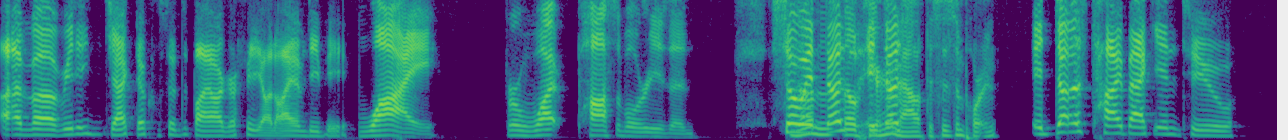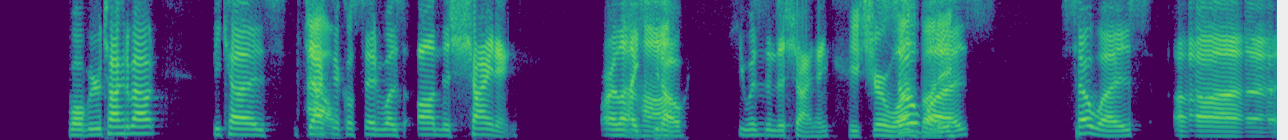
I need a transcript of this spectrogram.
I'm uh, reading Jack Nicholson's biography on IMDb. Why? For what possible reason? So no, it does No, hear it him does out. This is important. it does tie back into what we were talking about because Jack How? Nicholson was on The Shining, or like Uh-huh. you know, he was in The Shining. He sure was, so buddy. was, so was. Uh,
